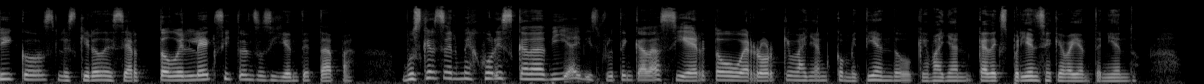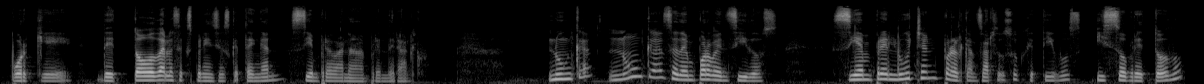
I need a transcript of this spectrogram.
Chicos, les quiero desear todo el éxito en su siguiente etapa. Busquen ser mejores cada día y disfruten cada acierto o error que vayan cometiendo, que vayan, cada experiencia que vayan teniendo, porque de todas las experiencias que tengan, siempre van a aprender algo. Nunca, nunca se den por vencidos. Siempre luchen por alcanzar sus objetivos y sobre todo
